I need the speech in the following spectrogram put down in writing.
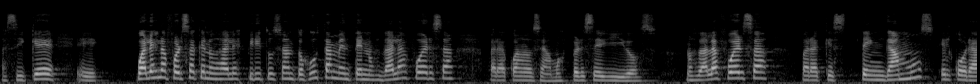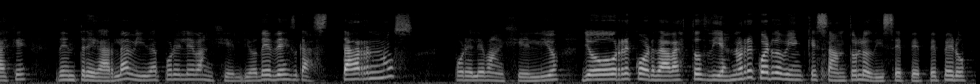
Así que, eh, ¿cuál es la fuerza que nos da el Espíritu Santo? Justamente nos da la fuerza para cuando seamos perseguidos. nos da la fuerza para que tengamos el coraje de entregar la vida por el Evangelio, de desgastarnos por el Evangelio. Yo recordaba estos días, no recuerdo bien qué santo lo dice Pepe, pero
